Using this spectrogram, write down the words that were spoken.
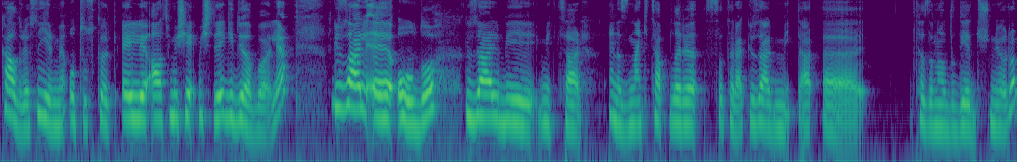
kaldırıyorsun 20, 30, 40, 50, 60, 70 diye gidiyor böyle. Güzel e, oldu. Güzel bir miktar en azından kitapları satarak güzel bir miktar e, kazanıldı diye düşünüyorum.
